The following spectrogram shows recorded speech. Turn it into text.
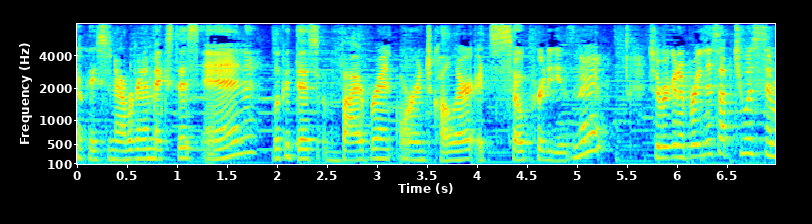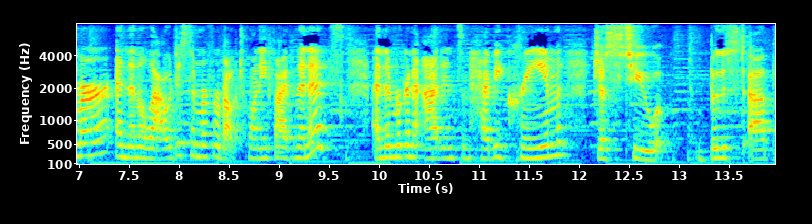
Okay, so now we're gonna mix this in. Look at this vibrant orange color. It's so pretty, isn't it? So we're gonna bring this up to a simmer and then allow it to simmer for about 25 minutes. And then we're gonna add in some heavy cream just to boost up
